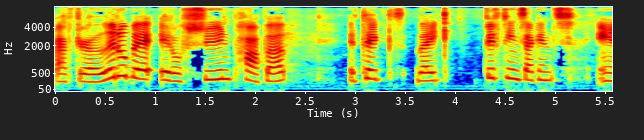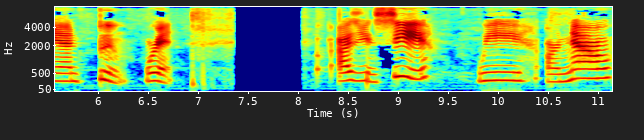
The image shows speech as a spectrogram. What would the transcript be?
after a little bit, it'll soon pop up. It takes like 15 seconds, and boom, we're in. As you can see, we are now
